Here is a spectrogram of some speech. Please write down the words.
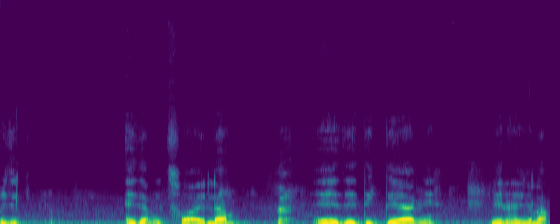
ওই যে এই যে আমি ছোয়াইলাম এই যে দিক দিয়ে আমি বের হয়ে গেলাম।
